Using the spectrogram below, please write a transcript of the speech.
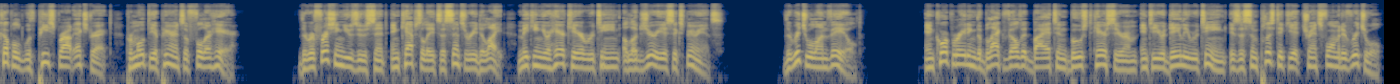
coupled with pea sprout extract, promote the appearance of fuller hair. The refreshing yuzu scent encapsulates a sensory delight, making your hair care routine a luxurious experience. The ritual unveiled. Incorporating the Black Velvet Biotin Boost Hair Serum into your daily routine is a simplistic yet transformative ritual.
